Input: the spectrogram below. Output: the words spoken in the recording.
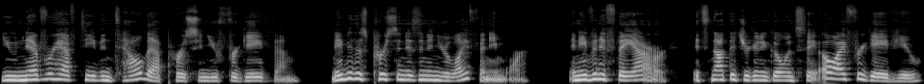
you never have to even tell that person you forgave them. Maybe this person isn't in your life anymore. And even if they are, it's not that you're going to go and say, Oh, I forgave you.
